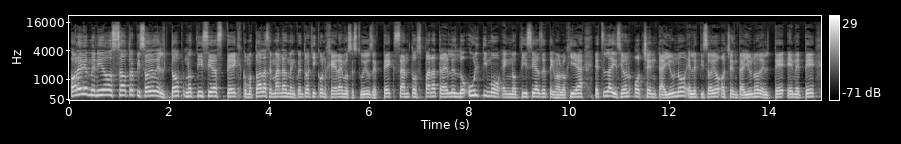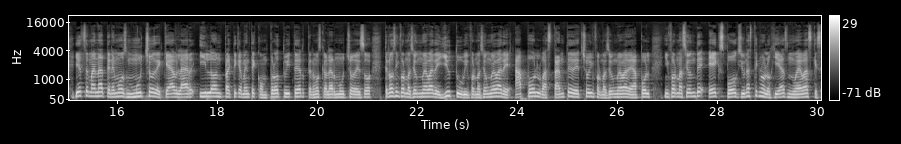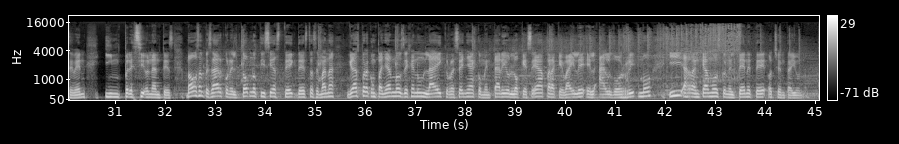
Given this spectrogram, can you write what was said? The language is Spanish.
Hola y bienvenidos a otro episodio del Top Noticias Tech. Como todas las semanas me encuentro aquí con Jera en los estudios de Tech Santos para traerles lo último en noticias de tecnología. Esta es la edición 81, el episodio 81 del TNT. Y esta semana tenemos mucho de qué hablar. Elon prácticamente compró Twitter, tenemos que hablar mucho de eso. Tenemos información nueva de YouTube, información nueva de Apple, bastante de hecho, información nueva de Apple, información de Xbox y unas tecnologías nuevas que se ven impresionantes. Vamos a empezar con el top noticias tech de esta semana. Gracias por acompañarnos. Dejen un like, reseña, comentario, lo que sea para que baile el algoritmo. Y arrancamos con el TNT 81.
